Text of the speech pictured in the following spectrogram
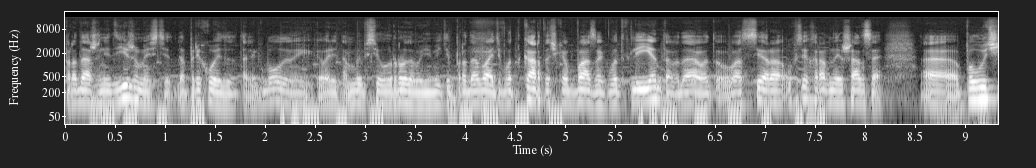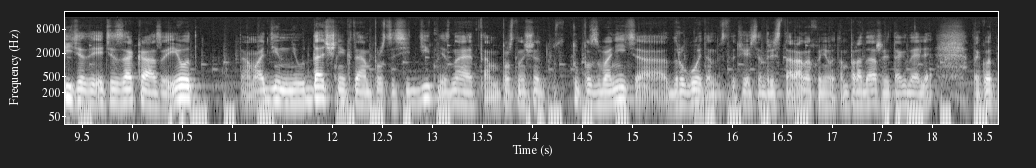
продаже недвижимости, да, приходит этот Алек Болдуин и говорит, там, вы все уроды, вы не умеете продавать, вот карточка базок, вот клиентов, да, вот у вас все, у всех равные шансы э, получить эти, эти заказы. И вот там один неудачник там просто сидит, не знает, там просто начинает тупо звонить, а другой там встречается в ресторанах, у него там продажи и так далее. Так вот,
